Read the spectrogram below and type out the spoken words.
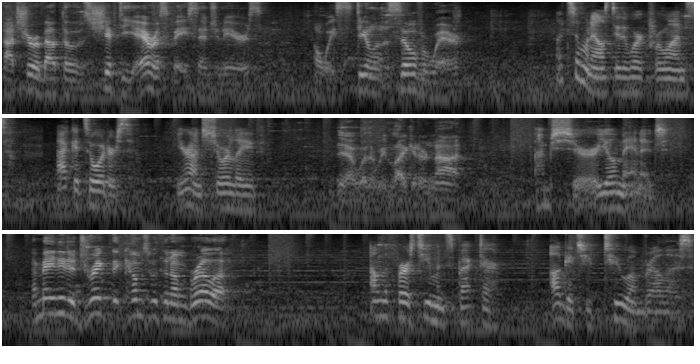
Not sure about those shifty aerospace engineers. Always stealing the silverware. Let someone else do the work for once. Hackett's orders. You're on shore leave. Yeah, whether we like it or not. I'm sure you'll manage. I may need a drink that comes with an umbrella. I'm the first human Spectre. I'll get you two umbrellas.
